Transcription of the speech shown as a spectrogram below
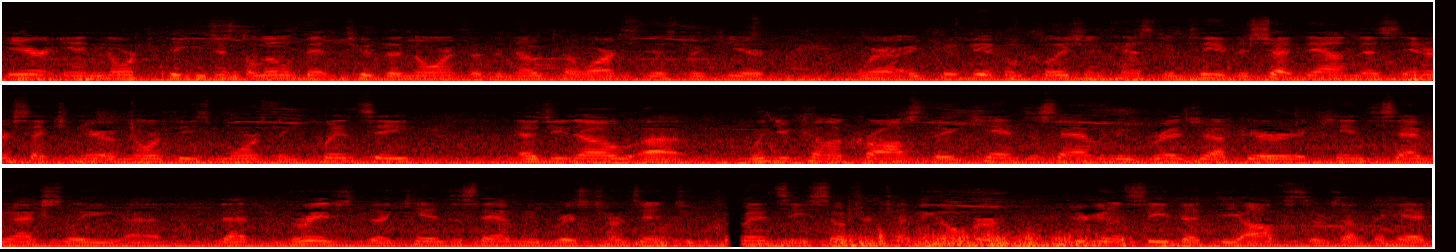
here in North Topeka, just a little bit to the north of the Noto Arts District here, where a two-vehicle collision has continued to shut down this intersection here of Northeast Morris and Quincy. As you know, uh, when you come across the Kansas Avenue Bridge up here, Kansas Avenue actually, uh, that bridge, the Kansas Avenue Bridge turns into Quincy. So if you're coming over, you're going to see that the officers up ahead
